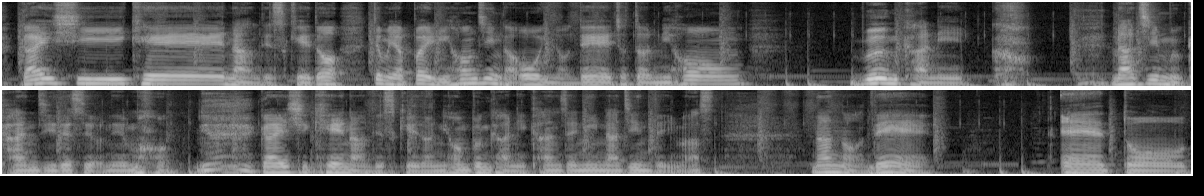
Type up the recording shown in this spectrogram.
外資系なんですけど、でもやっぱり日本人が多いので、ちょっと日本文化にこう 馴染む感じですよね。もう 外資系なんですけど、日本文化に完全に馴染んでいます。なので、えっ、と、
